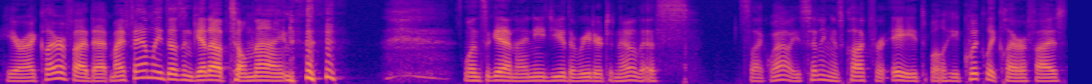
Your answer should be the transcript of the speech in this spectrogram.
here I clarified that my family doesn't get up till nine. Once again, I need you, the reader, to know this. It's like, wow, he's setting his clock for 8. Well, he quickly clarifies,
